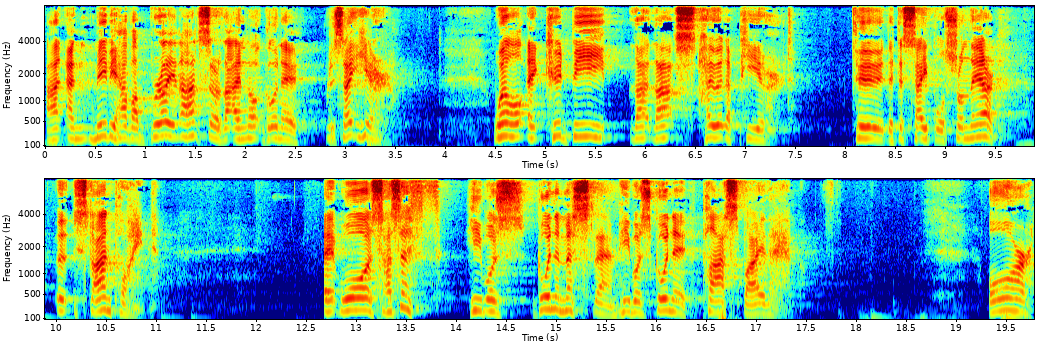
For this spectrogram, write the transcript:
and maybe have a brilliant answer that I'm not going to recite here. Well, it could be that that's how it appeared to the disciples from their uh, standpoint. It was as if he was going to miss them, he was going to pass by them. Or,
